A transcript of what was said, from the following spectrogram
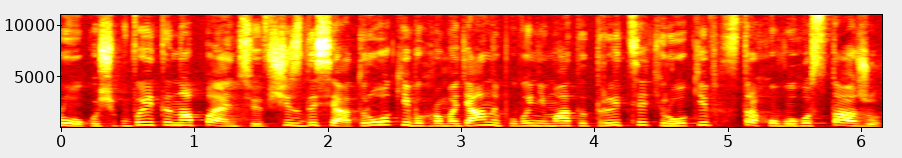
року, щоб вийти на пенсію в 60 років, громадяни повинні мати 30 років страхового стажу.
